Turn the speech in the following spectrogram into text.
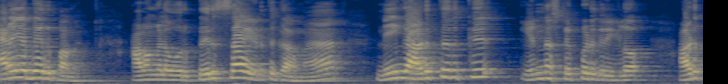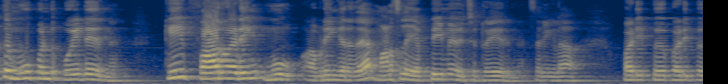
நிறைய பேர் இருப்பாங்க. அவங்கள ஒரு பெருசாக எடுத்துக்காம நீங்கள் அடுத்ததுக்கு என்ன ஸ்டெப் எடுக்கிறீங்களோ அடுத்து மூவ் பண்ணிட்டு போயிட்டே இருங்க. கீப் ஃபார்வேர்டிங் மூவ் அப்படிங்கிறத மனசில் எப்பயுமே வச்சுட்டே இருங்க. சரிங்களா? படிப்பு படிப்பு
